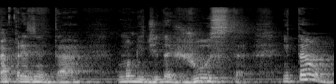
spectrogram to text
apresentar uma medida justa Então,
